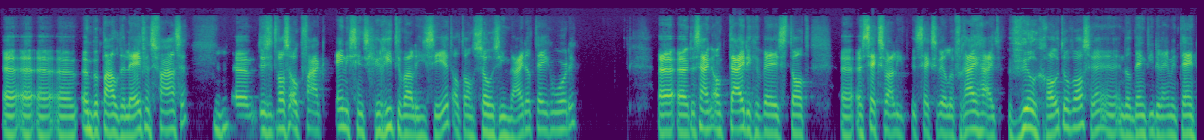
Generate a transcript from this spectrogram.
uh, uh, uh, een bepaalde levensfase. Mm -hmm. dus het was ook vaak enigszins geritualiseerd, althans zo zien wij dat tegenwoordig. er zijn ook tijden geweest dat seksuele vrijheid veel groter was. Hè? En, dan denkt iedereen meteen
